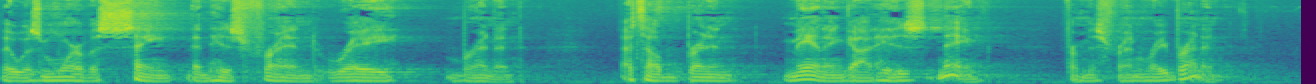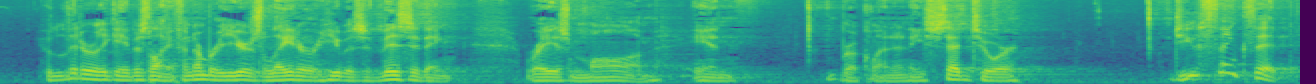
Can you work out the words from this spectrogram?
that was more of a saint than his friend Ray Brennan. That's how Brennan Manning got his name from his friend Ray Brennan, who literally gave his life. A number of years later, he was visiting Ray's mom in Brooklyn, and he said to her, do you think that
